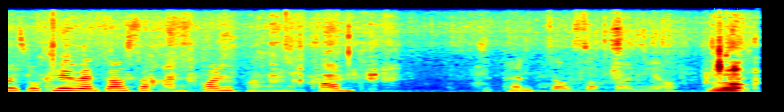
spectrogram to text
ist das okay, wenn Samstag eine Freundin von mir kommt? Sie pennt Samstag bei mir. Ja.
